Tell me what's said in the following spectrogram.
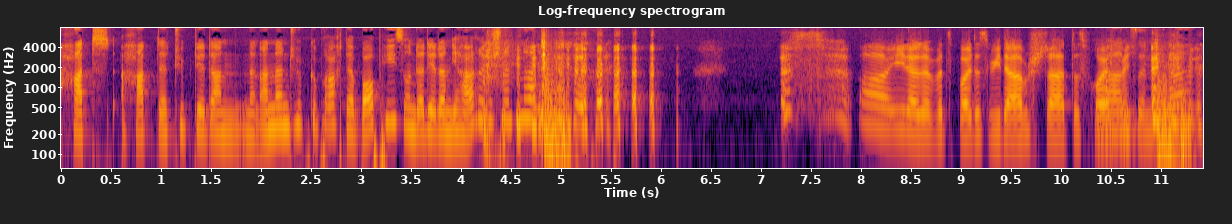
Hat, hat der Typ dir dann einen anderen Typ gebracht, der Bob hieß und der dir dann die Haare geschnitten hat? oh, Ina, der Witzbold ist wieder am Start. Das freut Wahnsinn, mich. Oder?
